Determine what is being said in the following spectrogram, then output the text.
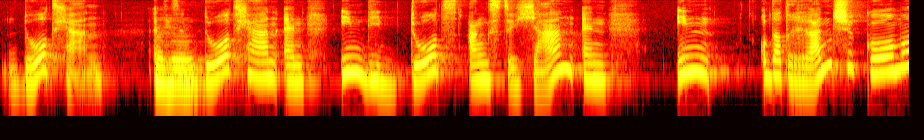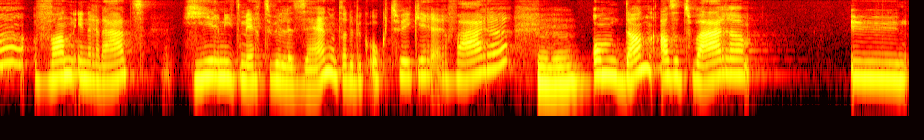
doodgaan. Het is een mhm. doodgaan en in die doodsangst te gaan en in op dat randje komen van inderdaad hier niet meer te willen zijn, want dat heb ik ook twee keer ervaren, mhm. om dan als het ware u,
